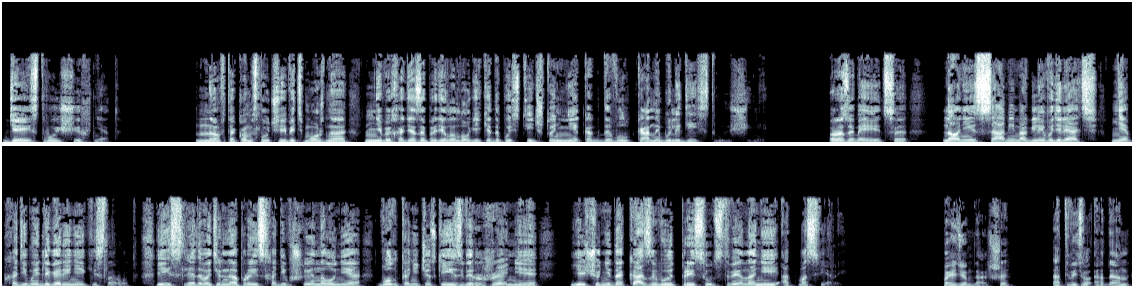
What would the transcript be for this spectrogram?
действующих — нет. Но в таком случае ведь можно, не выходя за пределы логики, допустить, что некогда вулканы были действующими. Разумеется, но они сами могли выделять необходимый для горения кислород, и, следовательно, происходившие на Луне вулканические извержения еще не доказывают присутствие на ней атмосферы. «Пойдем дальше», — ответил Ардан,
